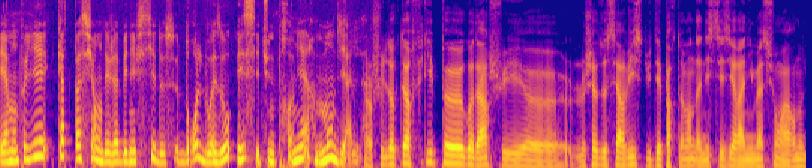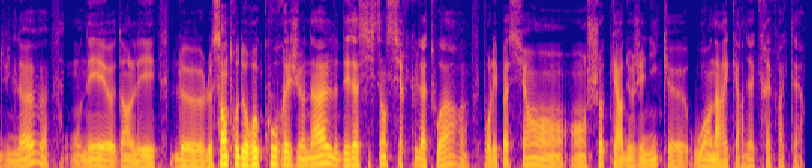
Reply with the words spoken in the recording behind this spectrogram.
Et à Montpellier, quatre patients ont déjà bénéficié de ce drôle d'oiseau et c'est une première mondiale. Je suis le docteur Philippe euh, Godard, je suis euh, le chef de service du département d'anesthésie et réanimation à Arnaud de Villeneuve. On est euh, dans le, centre de recours régional des assistances circulatoires pour les patients en choc cardiogénique ou en arrêt cardiaque réfractaire.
